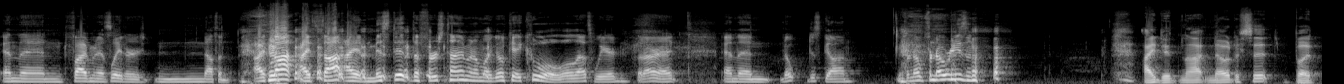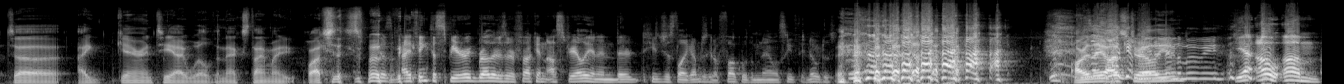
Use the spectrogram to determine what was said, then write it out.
and then five minutes later, nothing. I thought I thought I had missed it the first time, and I'm like, okay, cool. Well, that's weird, but all right. And then nope, just gone for no for no reason. I did not notice it, but uh, I guarantee I will the next time I watch this movie. I think the Spierig brothers are fucking Australian, and they're he's just like, I'm just gonna fuck with them now and see if they notice. Are they Australian in the Australian? movie. yeah. Oh, um,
